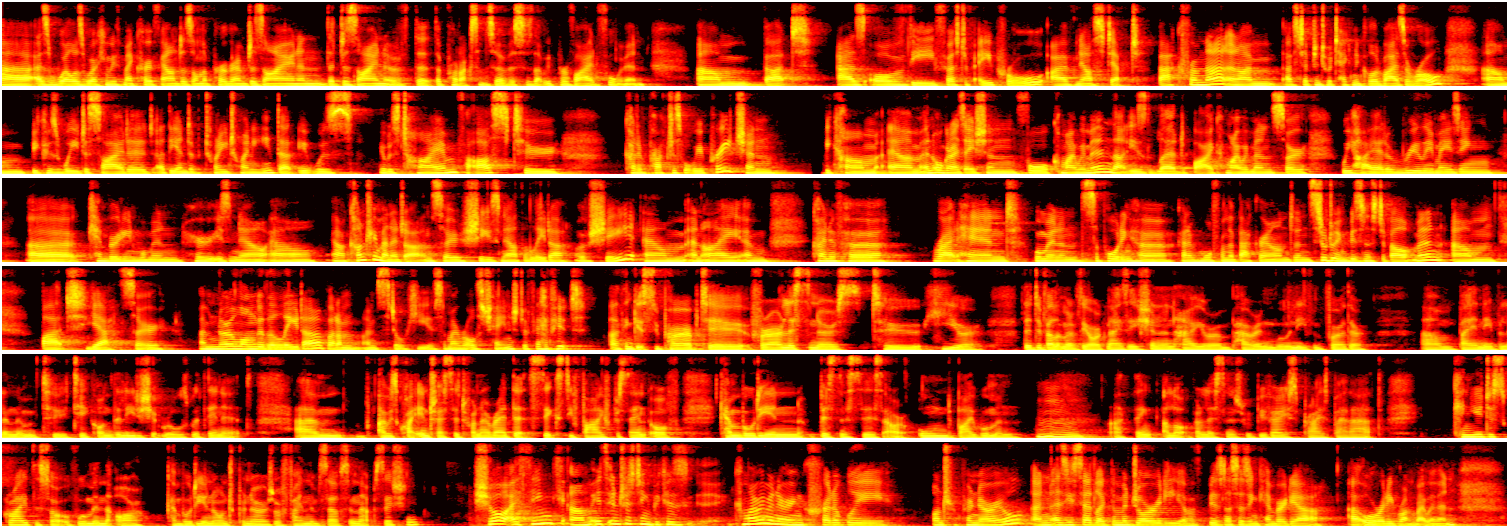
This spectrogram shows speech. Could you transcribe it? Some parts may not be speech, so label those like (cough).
uh, as well as working with my co-founders on the program design and the design of the, the products and services that we provide for women. Um, but as of the 1st of April, I've now stepped back from that and I'm, I've stepped into a technical advisor role um, because we decided at the end of 2020 that it was, it was time for us to kind of practice what we preach and become um, an organization for Khmer women that is led by Khmer women. So we hired a really amazing uh, Cambodian woman who is now our our country manager, and so she's now the leader of She, um, and I am kind of her right hand woman and supporting her kind of more from the background and still doing business development. Um, but yeah, so I'm no longer the leader, but I'm I'm still here, so my role's changed a fair (laughs) bit. I think it's superb to for our listeners to hear the development of the organisation and how you're empowering women even further um, by enabling them to take on the leadership roles within it. Um, I was quite interested when I read that 65% of Cambodian businesses are owned by women. Mm. I think a lot of our listeners would be very surprised by that. Can you describe the sort of women that are Cambodian entrepreneurs or find themselves in that position? Sure. I think um, it's interesting because Khmer women are incredibly entrepreneurial. And as you said, like the majority of businesses in Cambodia are already run by women.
